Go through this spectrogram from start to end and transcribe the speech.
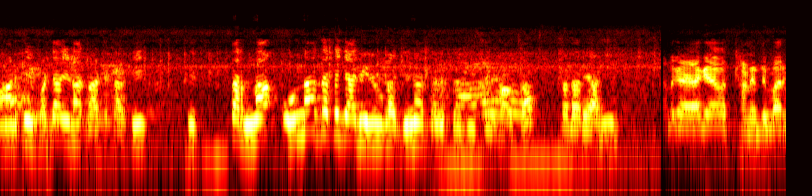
ਆਣ ਕੇ ਵੱਡਾ ਜਿਹੜਾ ਕੱਟ ਕਰਕੇ ਤੇ ਧਰਨਾ ਉਹਨਾਂ ਤੱਕ ਜਾਰੀ ਰਹੂਗਾ ਜਿੰਨਾ ਤੱਕ ਦਲਜੀਤ ਸਿੰਘ ਖਾਲਸਾ ਸਾਡਾ ਰਿਹਾ ਨਹੀਂ। ਲਗਾਇਆ ਗਿਆ ਥਾਣੇ ਦੇ ਬਾਹਰ।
